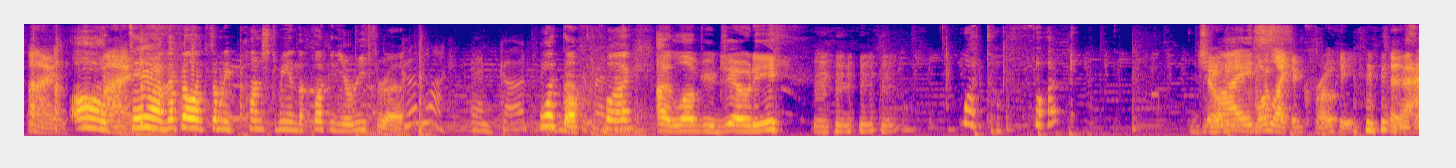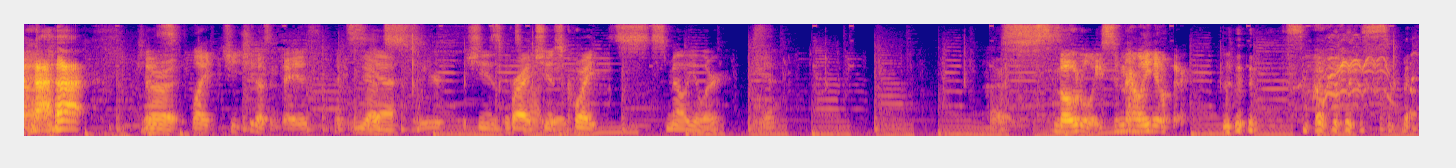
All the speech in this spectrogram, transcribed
fine. oh Fine. damn! That felt like somebody punched me in the fucking urethra. Good luck and God. What the fuck? I love you, Jody. What the fuck? Jody, Nice. more like a Grody, because uh, Alright. like she she doesn't bathe. It's, Yeah. it's weird. she's It's bright. She's good. quite s- smellular. Yeah. Alright. Smotally smellular. Smellily smell.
